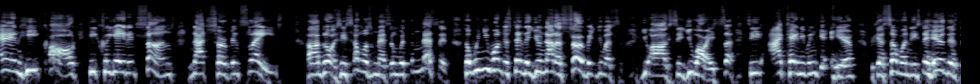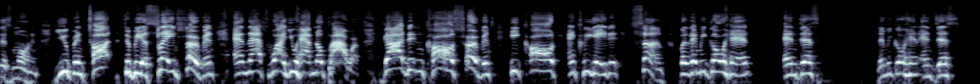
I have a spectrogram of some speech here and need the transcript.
And he called, he created sons, not servant slaves. High glory. See, someone's messing with the message. So when you understand that you're not a servant, you are, you are, see, you are a son. See, I can't even get here because someone needs to hear this this morning. You've been taught to be a slave servant, and that's why you have no power. God didn't call servants, He called and created sons. But let me go ahead and just let me go ahead and just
